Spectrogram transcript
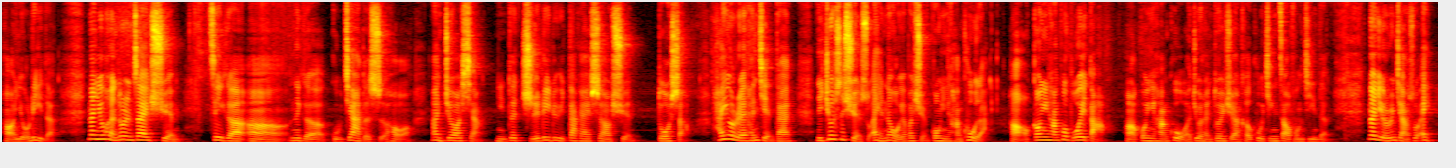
好，有利的。那有很多人在选这个呃那个股价的时候，那你就要想你的值利率大概是要选多少？还有人很简单，你就是选说，哎，那我要不要选公银行库的？好，公银行库不会倒。好，公银行库就很多人喜欢合库金、兆丰金的。那有人讲说，哎，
